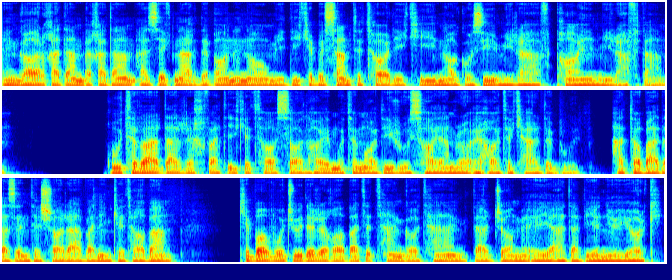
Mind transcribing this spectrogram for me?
انگار قدم به قدم از یک نردبان ناامیدی که به سمت تاریکی ناگزیر می‌رفت پایین می‌رفتم قوتور در رخوتی که تا سالهای متمادی روزهایم را احاطه کرده بود حتی بعد از انتشار اولین کتابم که با وجود رقابت تنگاتنگ در جامعه ادبی نیویورک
